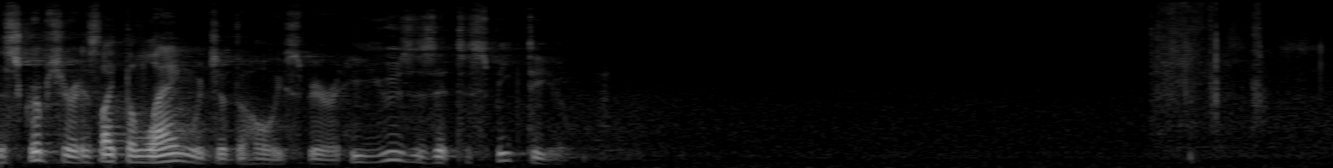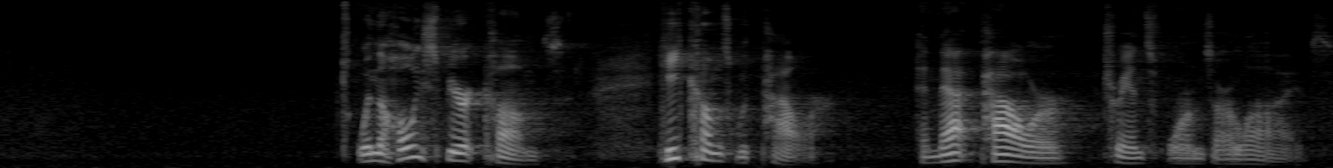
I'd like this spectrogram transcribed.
the scripture is like the language of the Holy Spirit, He uses it to speak to you. When the Holy Spirit comes, He comes with power, and that power transforms our lives.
